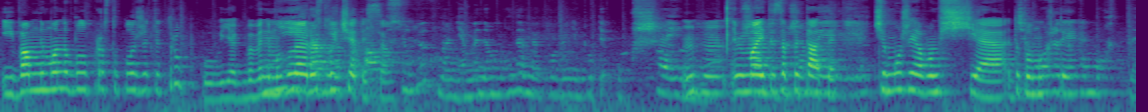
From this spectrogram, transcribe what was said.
і вам не можна було просто положити трубку, якби ви не могли там розлучитися. Абсолютно ні. Ми не могли. Ми повинні бути упшейні. Мгм. І ви маєте запитати, Чи, Чи можу я вам ще може допомогти? допомогти?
